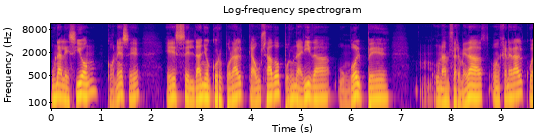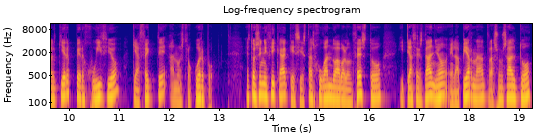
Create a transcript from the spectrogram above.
una lesión con S es el daño corporal causado por una herida, un golpe, una enfermedad o en general cualquier perjuicio que afecte a nuestro cuerpo. Esto significa que si estás jugando a baloncesto y te haces daño en la pierna tras un salto,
